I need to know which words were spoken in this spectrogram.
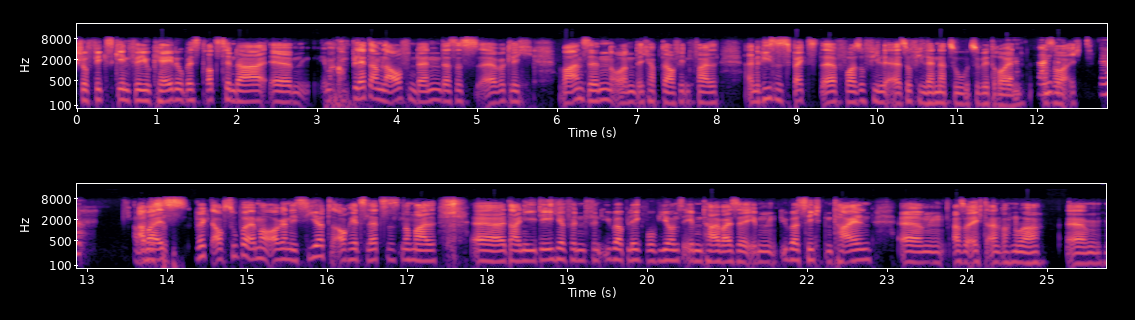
Show Fix gehen für UK, du bist trotzdem da ähm, immer komplett am Laufen, denn das ist äh, wirklich Wahnsinn und ich habe da auf jeden Fall einen riesen Respekt äh, vor, so viel, äh, so viele Länder zu, zu betreuen. Ja, danke. Also echt. Ja. Aber, Aber es wirkt auch super immer organisiert. Auch jetzt letztens nochmal äh, deine Idee hier für, für einen Überblick, wo wir uns eben teilweise eben Übersichten teilen. Ähm, also echt einfach nur ähm,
